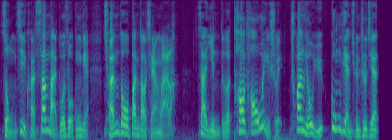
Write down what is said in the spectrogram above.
总计快三百多座宫殿，全都搬到咸阳来了。在引得滔滔渭水川流于宫殿群之间，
